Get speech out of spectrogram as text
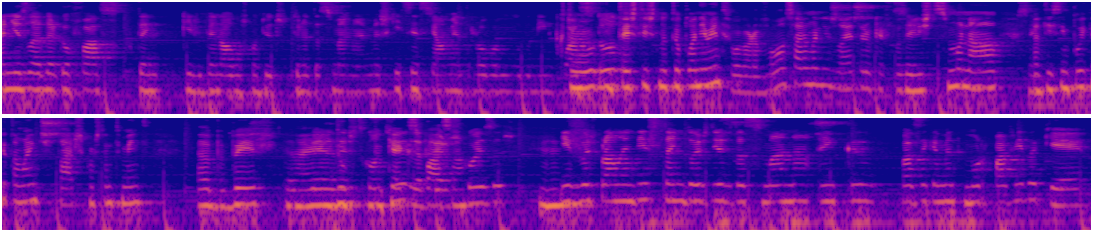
a newsletter que eu faço, que tenho que ir vendo alguns conteúdos durante a semana, mas que essencialmente rouba-me o domingo Que quase tu todo. meteste isto no teu planeamento. Eu agora vou lançar uma newsletter, eu quero fazer Sim. isto semanal. Sim. Portanto, isso implica também de estares constantemente a beber, A é? do, este do conteúdo, que é que se passa. as coisas. Uhum. E depois, para além disso, tenho dois dias da semana em que basicamente morro para a vida, que é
